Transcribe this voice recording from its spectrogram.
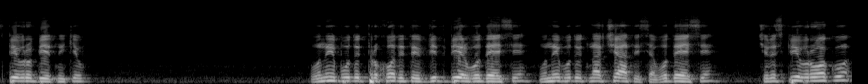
співробітників. Вони будуть проходити відбір в Одесі, вони будуть навчатися в Одесі. Через півроку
